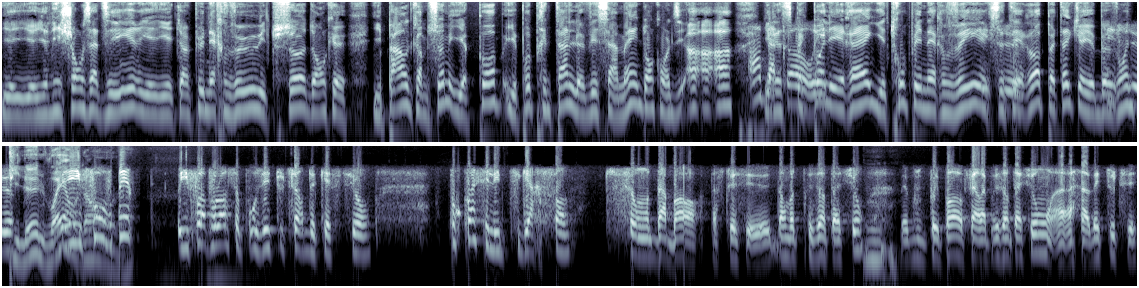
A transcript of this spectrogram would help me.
il, a des choses à dire. Il, est un peu nerveux et tout ça, donc euh, il parle comme ça, mais il a pas, il a pas pris le temps de lever sa main. Donc on dit ah ah ah, Ah, il respecte pas les règles, il est trop énervé, etc. Peut-être qu'il a besoin de pilules. Voyons Mais il faut ouvrir- il va falloir se poser toutes sortes de questions. Pourquoi c'est les petits garçons? Sont d'abord, parce que c'est dans votre présentation, mais vous ne pouvez pas faire la présentation euh, avec toutes ces.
